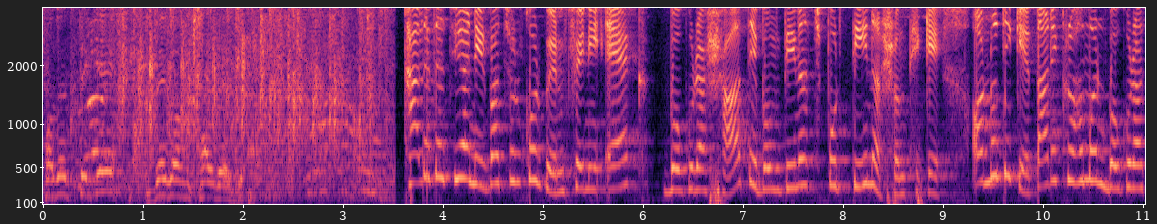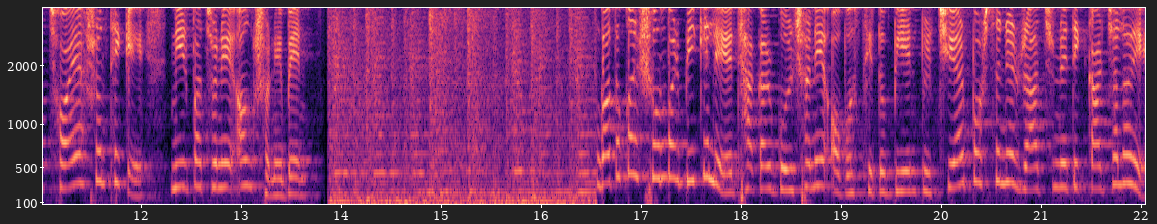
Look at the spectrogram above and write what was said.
সদর থেকে বেগম খালেদা জিয়া। খালেদা জিয়া নির্বাচন করবেন ফেনী এক বগুড়া সাত এবং দিনাজপুর তিন আসন থেকে। অন্যদিকে তারেক রহমান বগুড়া ছয় আসন থেকে নির্বাচনে অংশ নেবেন। গতকাল সোমবার বিকেলে ঢাকার গুলশানে অবস্থিত বিএনপির চেয়ারপারসনের রাজনৈতিক কার্যালয়ে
